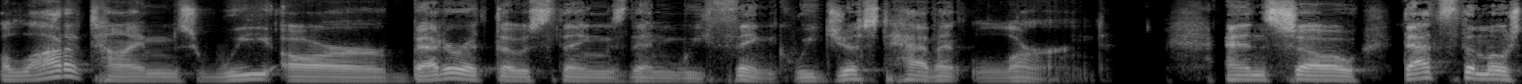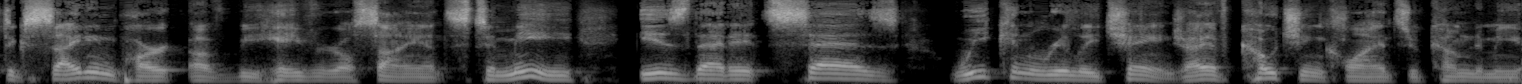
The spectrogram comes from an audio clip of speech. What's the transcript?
a lot of times we are better at those things than we think. We just haven't learned. And so that's the most exciting part of behavioral science to me is that it says we can really change. I have coaching clients who come to me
